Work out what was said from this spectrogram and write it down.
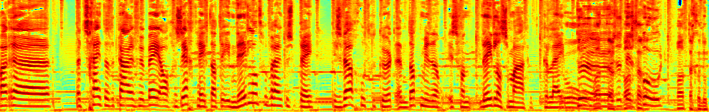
Maar eh, het schijnt dat de KNVB al gezegd heeft... dat de in Nederland gebruikte spray is wel goedgekeurd. En dat middel is van Nederlandse makelij. Oh, dus wat een- het wat is goed. Wat een gedoe.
